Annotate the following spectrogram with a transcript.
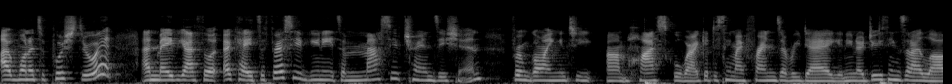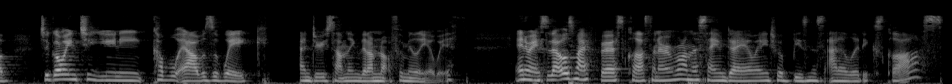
I wanted to push through it, and maybe I thought, okay, it's the first year of uni. It's a massive transition from going into um, high school where I get to see my friends every day and you know do things that I love to going to uni a couple hours a week and do something that I'm not familiar with. Anyway, so that was my first class. And I remember on the same day, I went into a business analytics class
